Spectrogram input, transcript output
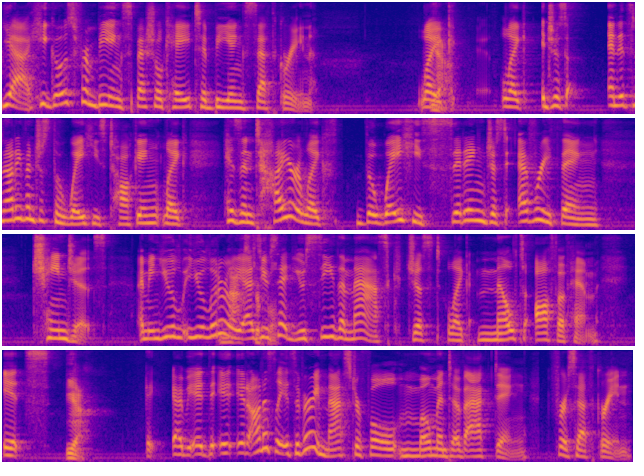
Yeah, he goes from being Special K to being Seth Green. Like, like it just, and it's not even just the way he's talking. Like his entire, like the way he's sitting, just everything changes. I mean, you you literally, as you said, you see the mask just like melt off of him. It's, yeah I mean, it, it, it honestly, it's a very masterful moment of acting for Seth Green.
